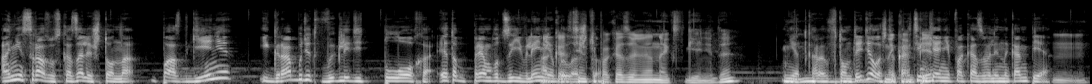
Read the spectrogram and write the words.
Они сразу сказали, что на пастгене игра будет выглядеть плохо. Это прям вот заявление а было, картинки что... показывали на Next Gene, да? Нет, кар- в том-то и дело, что На компе? картинки они показывали на компе. М.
